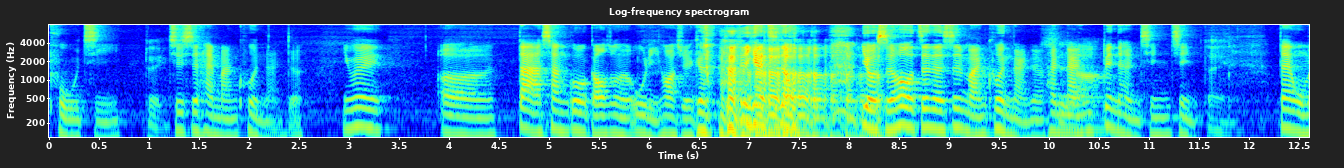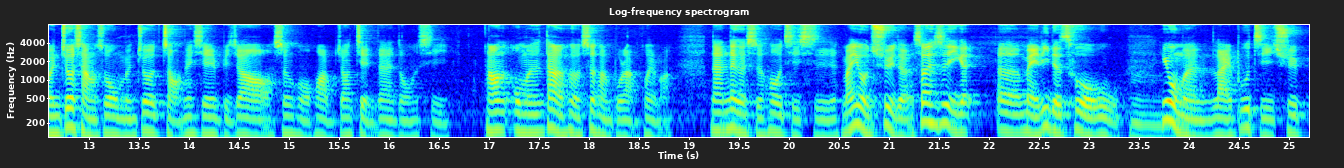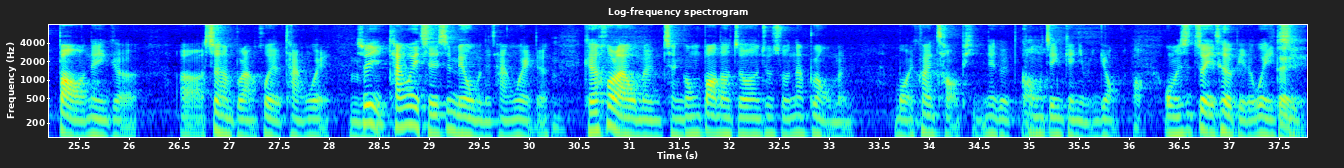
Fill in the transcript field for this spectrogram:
普及，对，其实还蛮困难的，因为呃，大家上过高中的物理化学课，应该知道，有时候真的是蛮困难的，很难变得很亲近。对，但我们就想说，我们就找那些比较生活化、比较简单的东西。然后我们当然会有社团博览会嘛。那那个时候其实蛮有趣的，算是一个呃美丽的错误，嗯因为我们来不及去报那个呃社团博览会的摊位，所以摊位其实是没有我们的摊位的。嗯可是后来我们成功报到之后，就说那不然我们某一块草皮那个空间给你们用，哦。我们是最特别的位置，，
